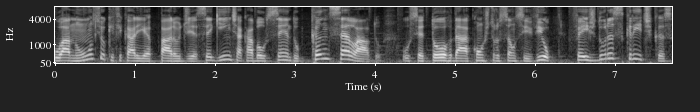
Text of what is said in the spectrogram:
O anúncio, que ficaria para o dia seguinte, acabou sendo cancelado. O setor da construção civil fez duras críticas,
